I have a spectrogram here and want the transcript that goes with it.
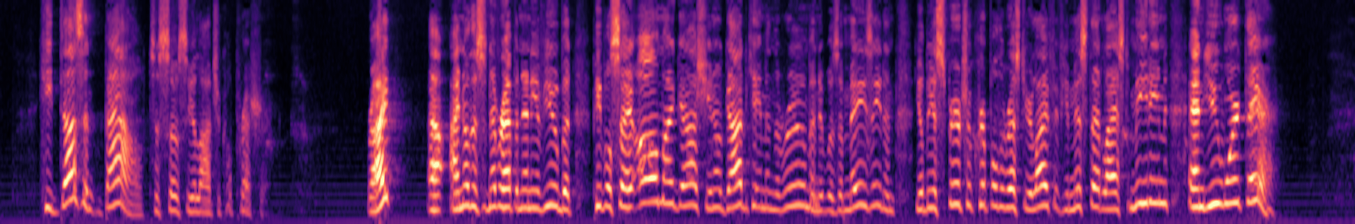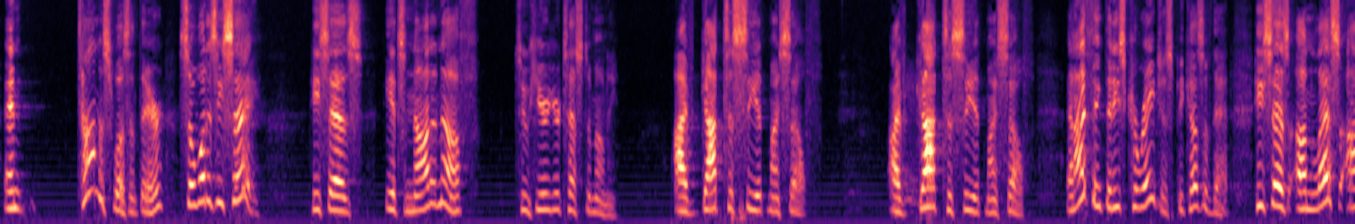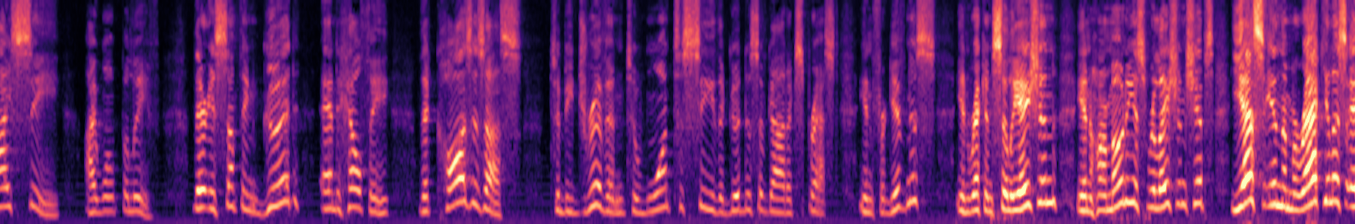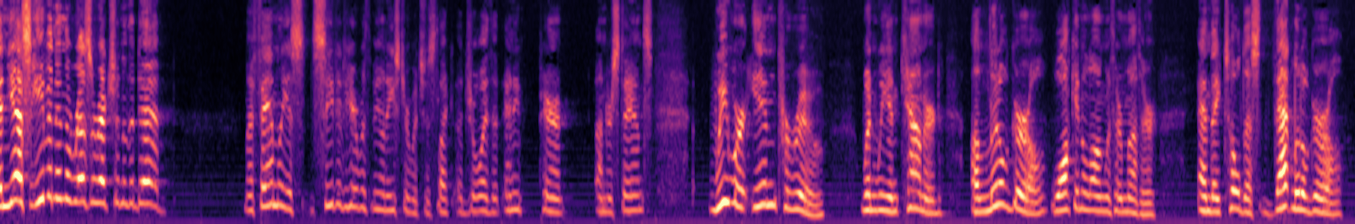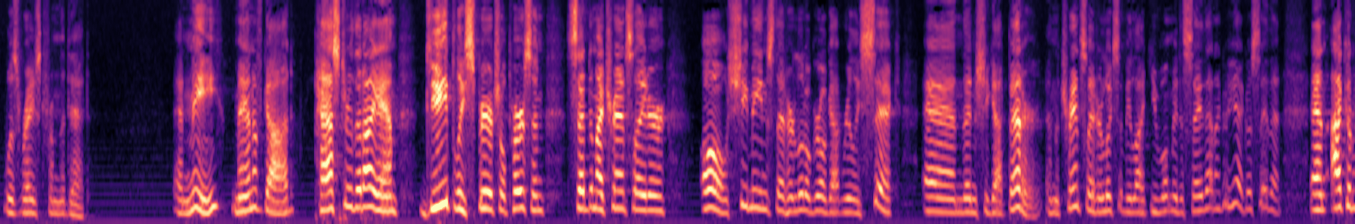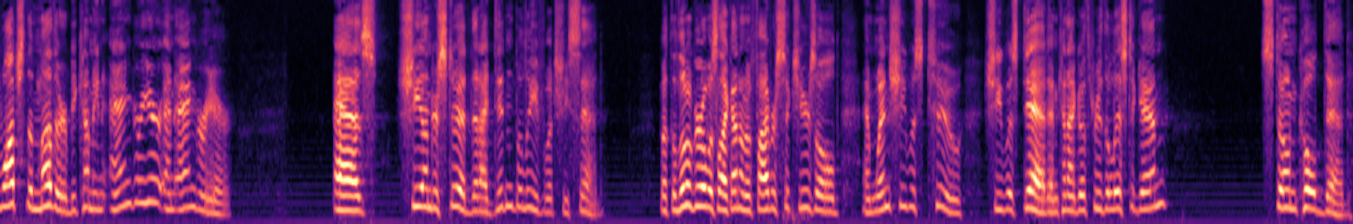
He doesn't bow to sociological pressure. Right? Uh, I know this has never happened to any of you, but people say, oh my gosh, you know, God came in the room and it was amazing, and you'll be a spiritual cripple the rest of your life if you missed that last meeting and you weren't there. And Thomas wasn't there, so what does he say? He says, it's not enough to hear your testimony. I've got to see it myself. I've got to see it myself. And I think that he's courageous because of that. He says, unless I see, I won't believe. There is something good and healthy that causes us to be driven to want to see the goodness of God expressed in forgiveness, in reconciliation, in harmonious relationships, yes, in the miraculous, and yes, even in the resurrection of the dead. My family is seated here with me on Easter, which is like a joy that any parent understands. We were in Peru when we encountered a little girl walking along with her mother, and they told us that little girl was raised from the dead. And me, man of God, pastor that I am, deeply spiritual person, said to my translator, Oh, she means that her little girl got really sick and then she got better. And the translator looks at me like, You want me to say that? And I go, Yeah, go say that. And I could watch the mother becoming angrier and angrier as she understood that I didn't believe what she said. But the little girl was like, I don't know, five or six years old. And when she was two, she was dead. And can I go through the list again? Stone cold dead,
